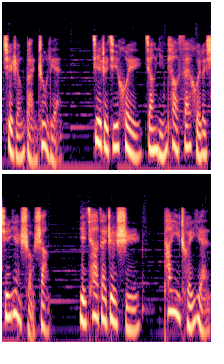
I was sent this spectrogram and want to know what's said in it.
却仍板住脸，借着机会将银票塞回了薛燕手上。也恰在这时，他一垂眼，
